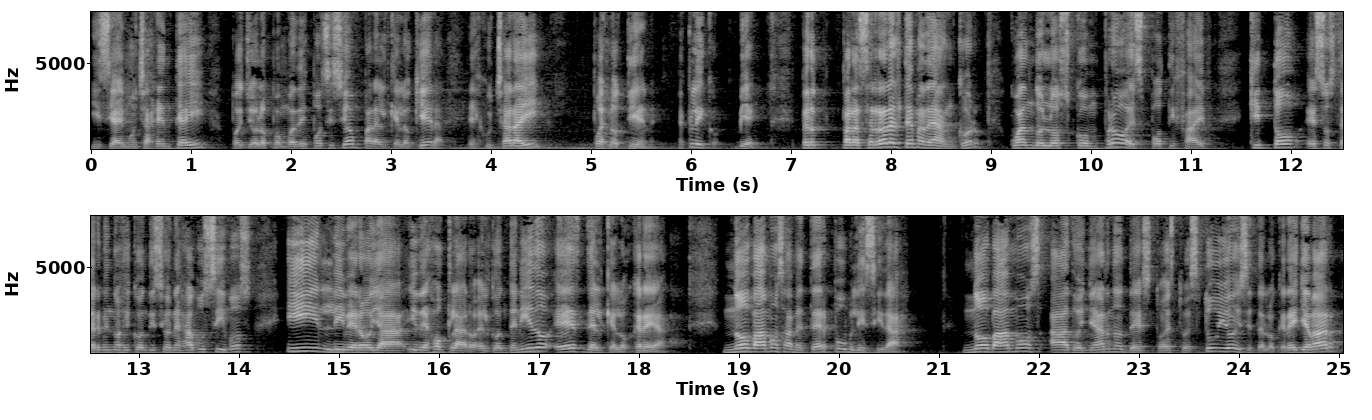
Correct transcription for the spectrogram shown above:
Y si hay mucha gente ahí, pues yo lo pongo a disposición para el que lo quiera escuchar ahí, pues lo tiene. ¿Me explico? Bien. Pero para cerrar el tema de Anchor, cuando los compró Spotify, quitó esos términos y condiciones abusivos y liberó ya y dejó claro, el contenido es del que lo crea. No vamos a meter publicidad. No vamos a adueñarnos de esto. Esto es tuyo y si te lo querés llevar,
